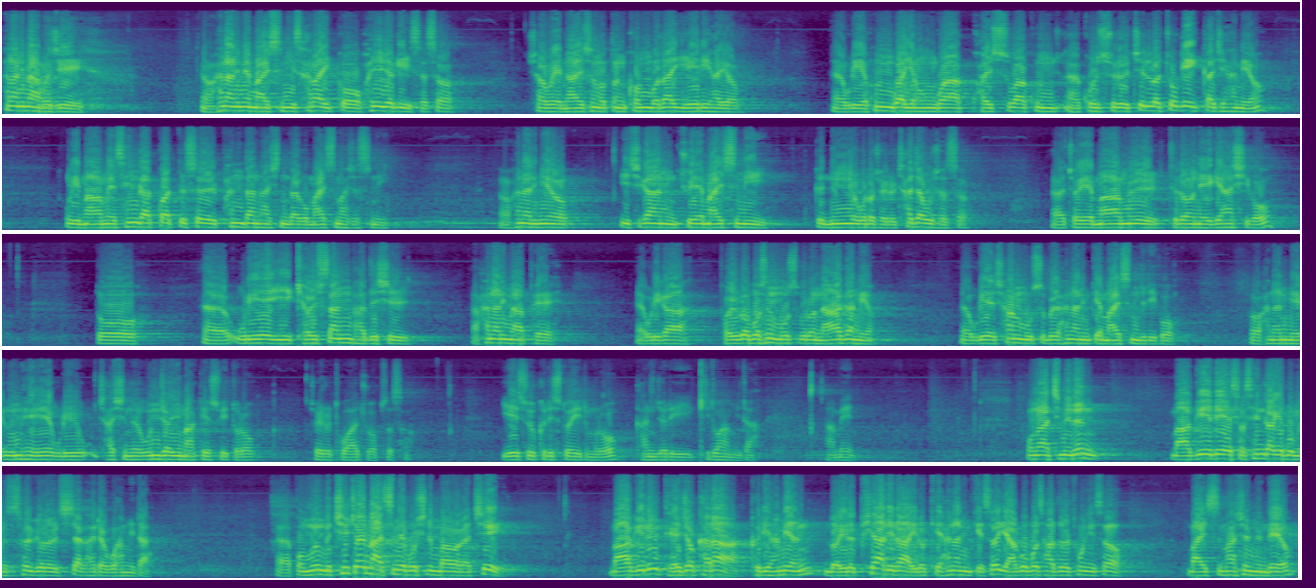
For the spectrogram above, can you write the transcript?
하나님 아버지, 어, 하나님의 말씀이 살아있고 활력이 있어서 좌우의 날선 어떤 검보다 예리하여 어, 우리의 혼과 영과 괄수와 어, 골수를 찔러 쪼개기까지 하며 우리 마음의 생각과 뜻을 판단하신다고 말씀하셨으니 하나님이여 이 시간 주의 말씀이 그 능력으로 저희를 찾아오셔서 저의 마음을 드러내게 하시고 또 어, 우리의 이 결산 받으실 하나님 앞에 우리가 벌거벗은 모습으로 나아가며 우리의 참 모습을 하나님께 말씀드리고 하나님의 은혜에 우리 자신을 온전히 맡길 수 있도록 저희를 도와주옵소서. 예수 그리스도의 이름으로 간절히 기도합니다. 아멘. 오늘 아침에는 마귀에 대해서 생각해 보면서 설교를 시작하려고 합니다. 아, 본문 그 7절 말씀해 보시는 바와 같이 마귀를 대적하라 그리하면 너희를 피하리라 이렇게 하나님께서 야고보 사도를 통해서 말씀하셨는데요.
